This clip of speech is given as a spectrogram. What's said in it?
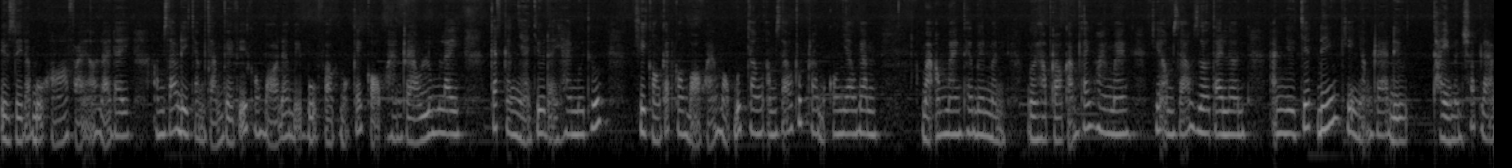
Điều gì đã buộc họ phải ở lại đây? Ông giáo đi chậm chậm về phía con bò đang bị buộc vào một cái cột hàng rào lung lay cách căn nhà chưa đầy 20 thước. Khi còn cách con bò khoảng một bước chân, ông giáo rút ra một con dao găm mà ông mang theo bên mình. Người học trò cảm thấy hoang mang khi ông giáo giơ tay lên. Anh như chết điếng khi nhận ra điều thầy mình sắp làm.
